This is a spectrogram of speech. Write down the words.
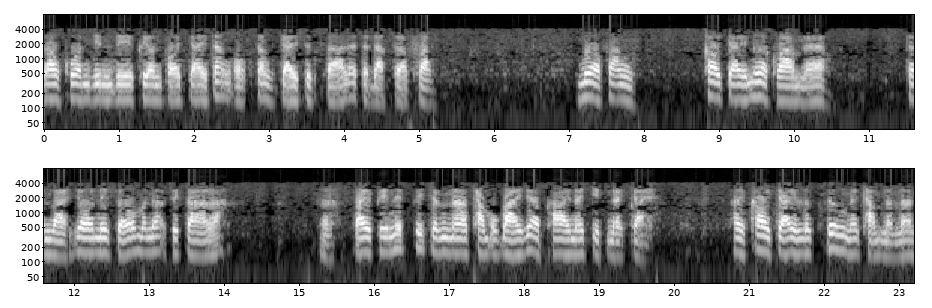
เราควรยินดีเคียนพอใจตั้งอกตั้งใจศึกษาและจะดักตรับฟัง เมื่อฟังเข้าใจเนื้อความแล้วท่านว่าโยนิโสมนสิการะไปพินิจพิจารณาทำอุบายแยบคายในจิตในใจ ให้เข้าใจลึกซึ้งในธรรมนั้นนั้น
